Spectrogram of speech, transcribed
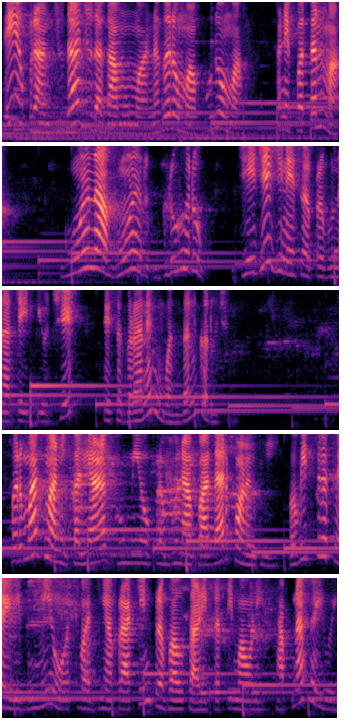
તે ઉપરાંત જુદા જુદા ગામોમાં, નગરોમાં, પુરોમાં અને પતનમાં ગુણના ગુણ ગૃહરૂપ જે જે જિનેશ્વર પ્રભુના ચૈત્યો છે, તે સઘળાને હું વંદન કરું છું. પરમાત્માની કલ્યાણક ભૂમિઓ પ્રભુના પાદાર્પણથી પવિત્ર થયેલી ભૂમિઓ અથવા જ્યાં પ્રાચીન પ્રભાવશાળી પ્રતિમાઓની સ્થાપના થઈ હોય,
